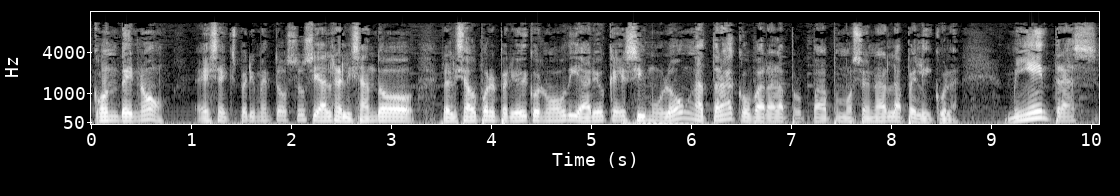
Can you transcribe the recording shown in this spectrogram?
condenó ese experimento social realizando realizado por el periódico Nuevo Diario que simuló un atraco para, la, para promocionar la película. Mientras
